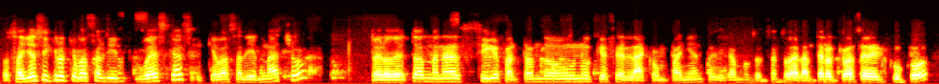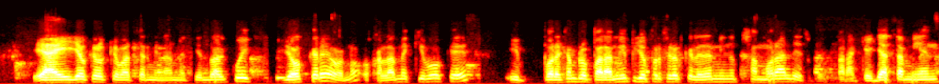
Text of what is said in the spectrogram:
O sea, yo sí creo que va a salir Huescas y que va a salir Nacho, pero de todas maneras sigue faltando uno que es el acompañante, digamos, del centro delantero, que va a ser el Cuco, y ahí yo creo que va a terminar metiendo al Quick. Yo creo, ¿no? Ojalá me equivoque. Y, por ejemplo, para mí, yo prefiero que le den minutos a Morales, para que ya también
